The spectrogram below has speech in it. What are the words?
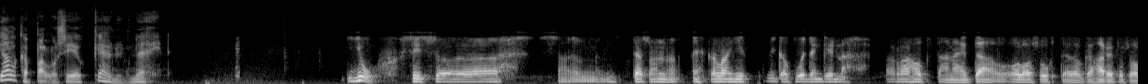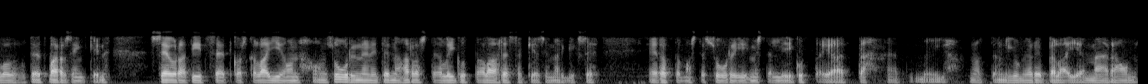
jalkapallossa ei ole käynyt näin. Joo, siis äh, tässä on ehkä laji, mikä kuitenkin rahoittaa näitä olosuhteita, oikein harjoitusolosuhteet varsinkin. Seurat itse, että koska laji on, on suurinen, niin teidän harrastaja liikuttaa Lahdessakin esimerkiksi ehdottomasti suuri ihmisten liikuttaja, että, että noiden junioripelaajien määrä on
